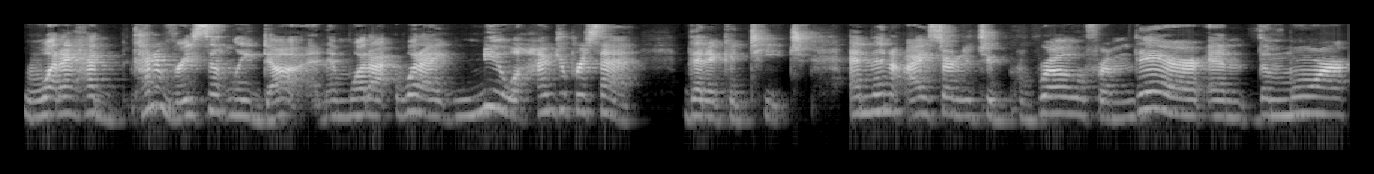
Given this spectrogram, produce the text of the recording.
what I had kind of recently done and what I what I knew 100% that I could teach. And then I started to grow from there and the more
